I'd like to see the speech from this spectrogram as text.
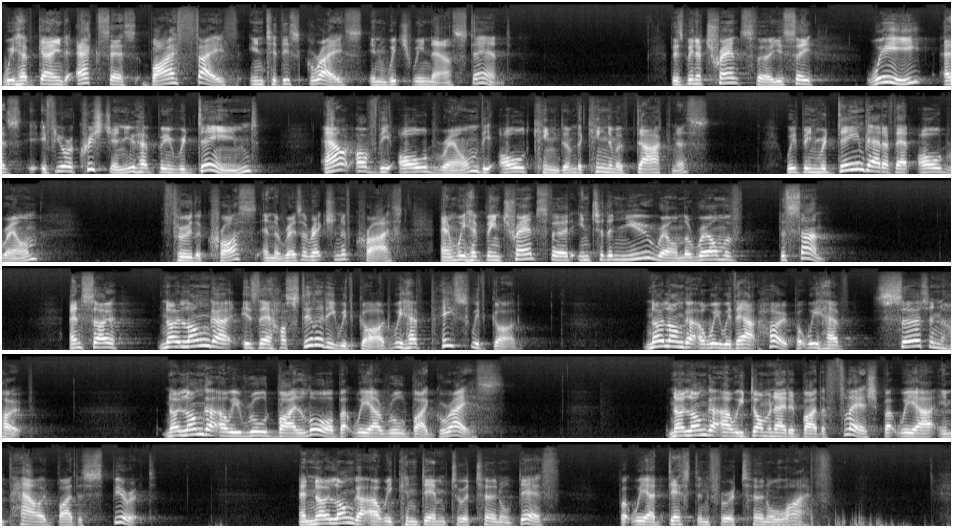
we have gained access by faith into this grace in which we now stand. There's been a transfer. You see, we, as if you're a Christian, you have been redeemed out of the old realm, the old kingdom, the kingdom of darkness, We've been redeemed out of that old realm through the cross and the resurrection of Christ, and we have been transferred into the new realm, the realm of the Son. And so, no longer is there hostility with God, we have peace with God. No longer are we without hope, but we have certain hope. No longer are we ruled by law, but we are ruled by grace. No longer are we dominated by the flesh, but we are empowered by the Spirit. And no longer are we condemned to eternal death, but we are destined for eternal life.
